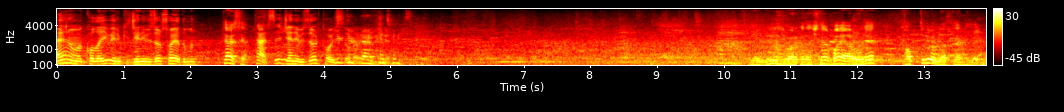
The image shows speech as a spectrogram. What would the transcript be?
En ama kolayı benimki Cenevizör soyadımın Ters yap. tersi Cenevizör Toys olarak geçiyor. Gördüğünüz gibi arkadaşlar bayağı böyle kaptırıyorlar kendilerini.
